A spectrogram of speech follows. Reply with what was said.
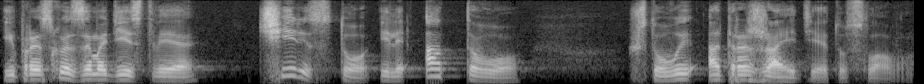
И происходит взаимодействие через то или от того, что вы отражаете эту славу.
